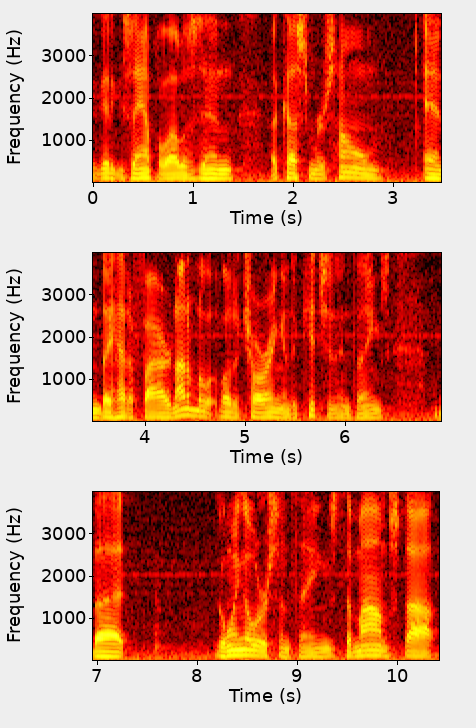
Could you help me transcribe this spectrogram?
a good example I was in a customer's home and they had a fire, not a lot of charring in the kitchen and things, but going over some things, the mom stopped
